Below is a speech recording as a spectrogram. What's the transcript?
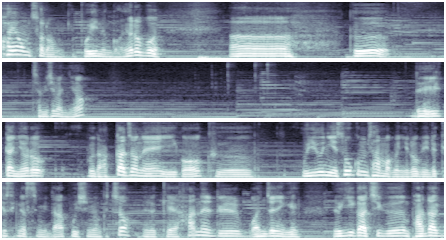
화염처럼 보이는 거 여러분 어 그 잠시만요 네 일단 여러분 아까 전에 이거 그 우유니 소금 사막은 여러분 이렇게 생겼습니다. 보시면 그쵸? 이렇게 하늘을 완전히 여기가 지금 바닥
